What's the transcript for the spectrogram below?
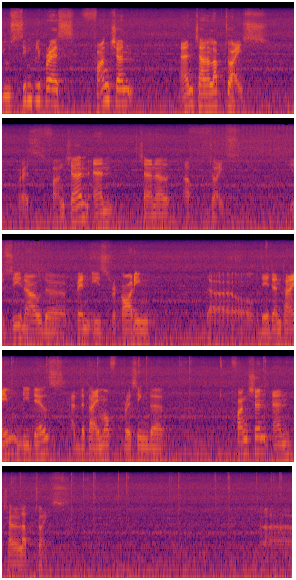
you simply press function and channel up twice. Press function and channel up twice you see now the pen is recording the date and time details at the time of pressing the function and channel up twice uh,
